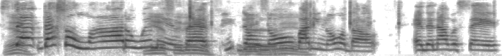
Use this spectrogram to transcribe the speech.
Se- that's a lot of women Yes, it that is. pe- don't is. nobody know about. And then I would say,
